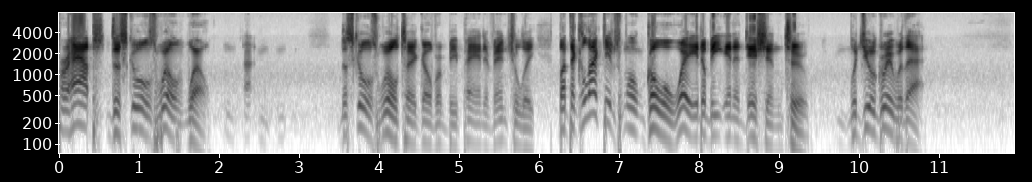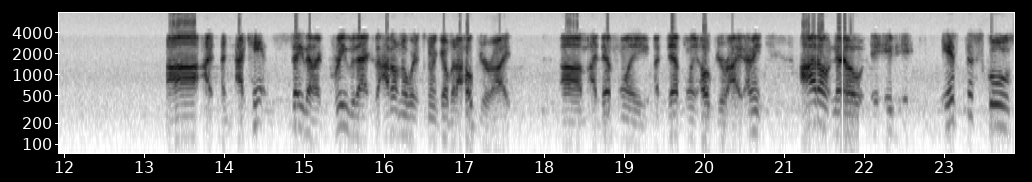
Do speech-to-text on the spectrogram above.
perhaps the schools will well the schools will take over and be paying eventually, but the collectives won't go away. It'll be in addition to. Would you agree with that? Uh, I, I can't say that I agree with that because I don't know where it's going to go, but I hope you're right. Um, I definitely, I definitely hope you're right. I mean, I don't know if, if, the schools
